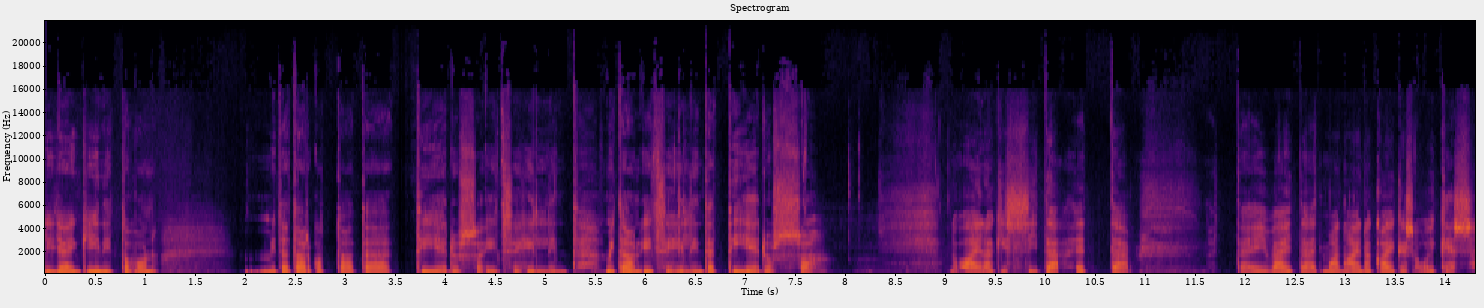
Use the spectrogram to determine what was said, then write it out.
jäin kiinni tuohon, mitä tarkoittaa tämä tiedossa itsehillintä. Mitä on itsehillintä tiedossa? No ainakin sitä, että, että ei väitä, että mä oon aina kaikessa oikeassa,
